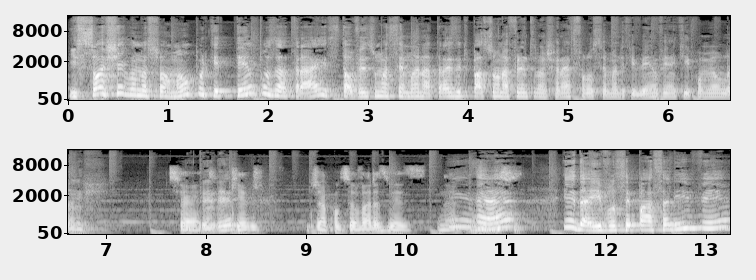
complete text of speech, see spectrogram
E só chegou na sua mão porque tempos atrás, talvez uma semana atrás, ele passou na frente do lanchonete e falou: semana que vem eu venho aqui comer o lanche. Certo. Entender? Que já aconteceu várias vezes, né? É. E daí você passa ali e vê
